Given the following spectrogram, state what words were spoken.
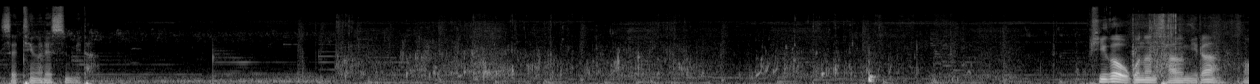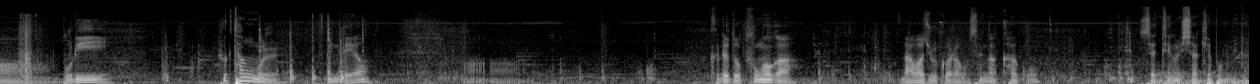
세팅을 했습니다. 비가 오고 난 다음이라 어, 물이 흙탕물인데요. 어, 그래도 붕어가 나와줄 거라고 생각하고 세팅을 시작해 봅니다.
